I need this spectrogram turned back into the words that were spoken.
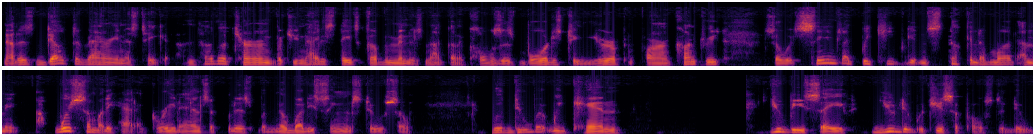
Now, this Delta variant has taken another turn, but United States government is not going to close its borders to Europe and foreign countries. So it seems like we keep getting stuck in the mud. I mean, I wish somebody had a great answer for this, but nobody seems to. So we'll do what we can. You be safe. You do what you're supposed to do.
